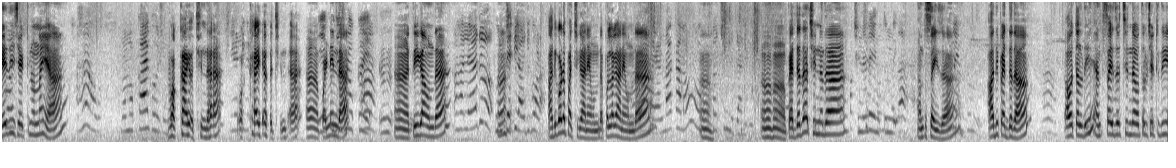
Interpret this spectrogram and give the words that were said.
ఏది? చెట్లు ఉన్నాయా? ఒక్కాయ వచ్చిందా? ఒక్కాయ వచ్చిందా? పండిందా? తీగా ఉందా? అది కూడా. పచ్చిగానే ఉందా? పుల్లగానే ఉందా ఎండాకాలం వచ్చింది దానికి ఆహా. పెద్దదా చిన్నదా? అంత సైజా? అది పెద్దదా? అవతలది? ఎంత సైజ్ వచ్చింది అవతల చెట్టుది?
